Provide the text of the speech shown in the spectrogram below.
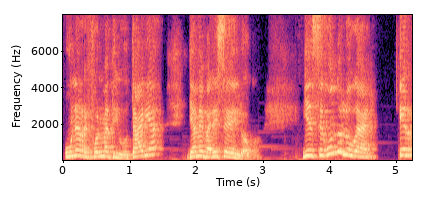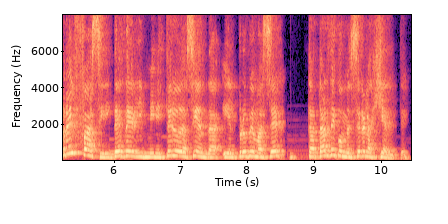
una reforma tributaria, ya me parece de loco. Y en segundo lugar, es re fácil desde el Ministerio de Hacienda y el propio Marcel tratar de convencer a la gente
